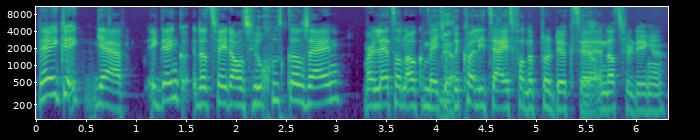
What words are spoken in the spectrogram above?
Nee, ik, ik, ja, ik denk dat tweedehands heel goed kan zijn. Maar let dan ook een beetje op de kwaliteit van de producten en dat soort dingen.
